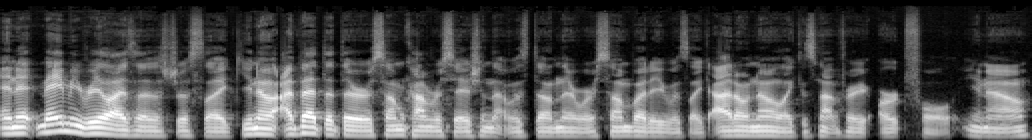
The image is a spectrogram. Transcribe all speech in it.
And it made me realize I was just like, you know, I bet that there was some conversation that was done there where somebody was like, I don't know, like it's not very artful, you know?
